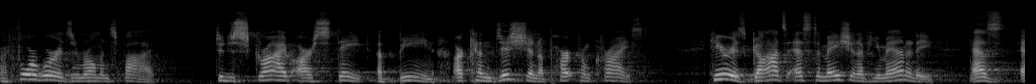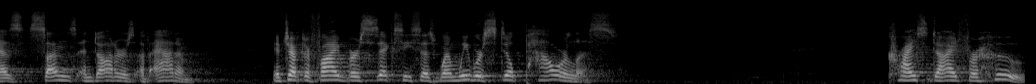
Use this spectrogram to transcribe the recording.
or four words in Romans 5 to describe our state of being, our condition apart from Christ. Here is God's estimation of humanity as, as sons and daughters of Adam. In chapter 5, verse 6, he says, When we were still powerless, Christ died for who?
